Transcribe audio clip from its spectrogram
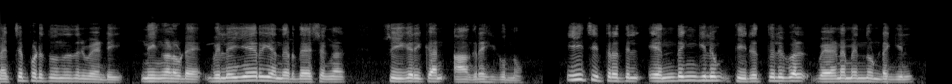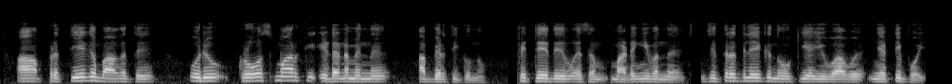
മെച്ചപ്പെടുത്തുന്നതിന് വേണ്ടി നിങ്ങളുടെ വിലയേറിയ നിർദ്ദേശങ്ങൾ സ്വീകരിക്കാൻ ആഗ്രഹിക്കുന്നു. ഈ ചിത്രത്തിൽ എന്തെങ്കിലും തിരുത്തലുകൾ വേണമെന്നുണ്ടെങ്കിൽ ആ പ്രത്യേക ഭാഗത്ത് ഒരു ക്രോസ് മാർക്ക് ഇടണമെന്ന് അഭ്യർത്ഥിക്കുന്നു. പിറ്റേ ദിവസം മടങ്ങി വന്ന് ചിത്രത്തിലേക്ക് നോക്കിയ യുവാവ് ഞെട്ടിപ്പോയി.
